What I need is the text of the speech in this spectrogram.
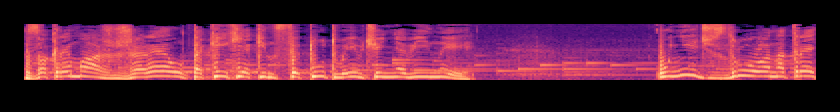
зокрема з джерел, таких як Інститут вивчення війни. У ніч з 2 на 3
